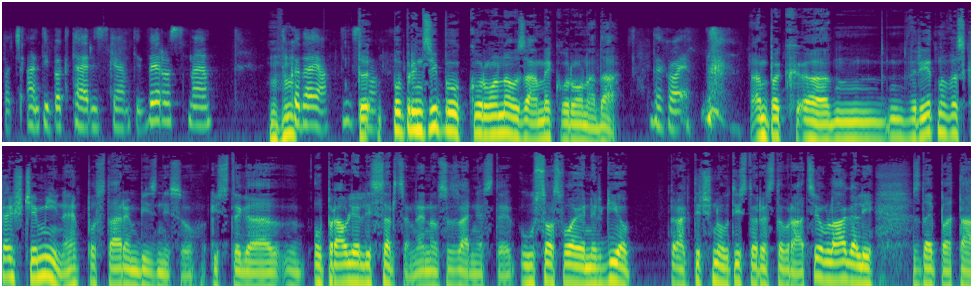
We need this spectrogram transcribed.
pač antibakterijske, antivirusne. Mhm. Tako da ja, T nismo. po principu korona vzame korona, da. Tako je. Ampak um, verjetno vas kaj še mi, ne, po starem biznisu, ki ste ga eh, opravljali s srcem, ne, na vse zadnje ste vso svojo energijo praktično v tisto restauracijo vlagali, zdaj pa ta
